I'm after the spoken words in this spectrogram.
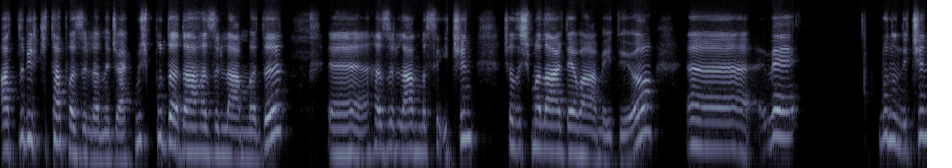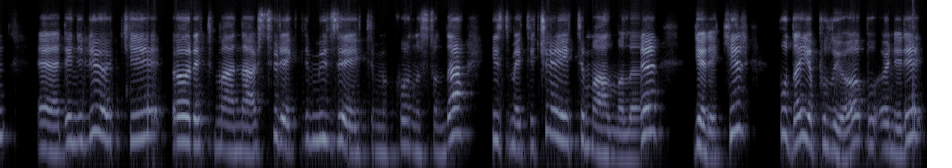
adlı bir kitap hazırlanacakmış. Bu da daha hazırlanmadı. Ee, hazırlanması için çalışmalar devam ediyor. Ee, ve bunun için e, deniliyor ki öğretmenler sürekli müze eğitimi konusunda hizmet içi eğitim almaları gerekir. Bu da yapılıyor. Bu öneri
